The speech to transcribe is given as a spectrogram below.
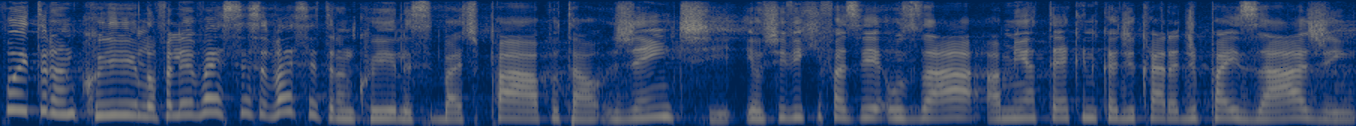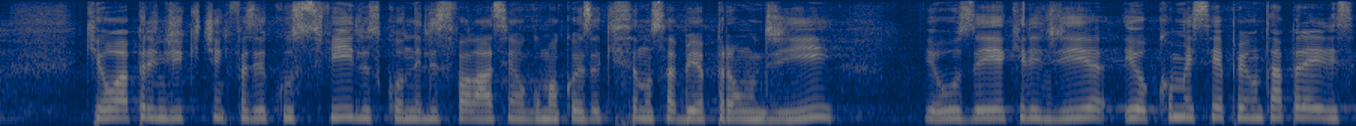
Fui tranquilo, falei, vai ser, vai ser tranquilo esse bate-papo tal. Gente, eu tive que fazer, usar a minha técnica de cara de paisagem, que eu aprendi que tinha que fazer com os filhos, quando eles falassem alguma coisa que você não sabia para onde ir. Eu usei aquele dia, eu comecei a perguntar para eles,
